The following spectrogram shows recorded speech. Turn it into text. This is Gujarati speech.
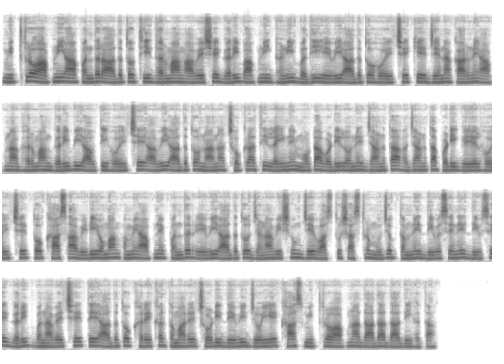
મિત્રો આપની આ પંદર આદતોથી ધર્માંગ આવે છે. ગરીબ આપની ઘણી બધી એવી આદતો હોય છે કે જેના કારણે આપના ઘરમાં ગરીબી આવતી હોય છે. આવી આદતો નાના છોકરાથી લઈને મોટા વડીલોને જાણતા અજાણતા પડી ગયેલ હોય છે. તો ખાસ આ વિડીયોમાં અમે આપને પંદર એવી આદતો જણાવીશું જે વાસ્તુશાસ્ત્ર મુજબ તમને દિવસેને દિવસે ગરીબ બનાવે છે. તે આદતો ખરેખર તમારે છોડી દેવી જોઈએ. ખાસ મિત્રો, આપના દાદા દાદી હતા.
